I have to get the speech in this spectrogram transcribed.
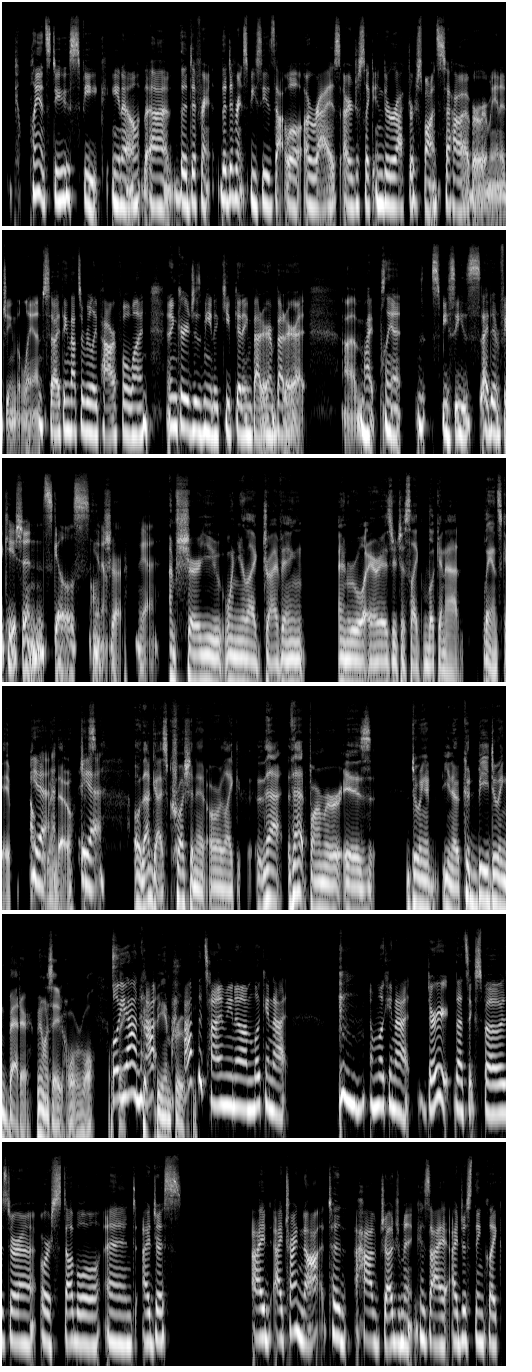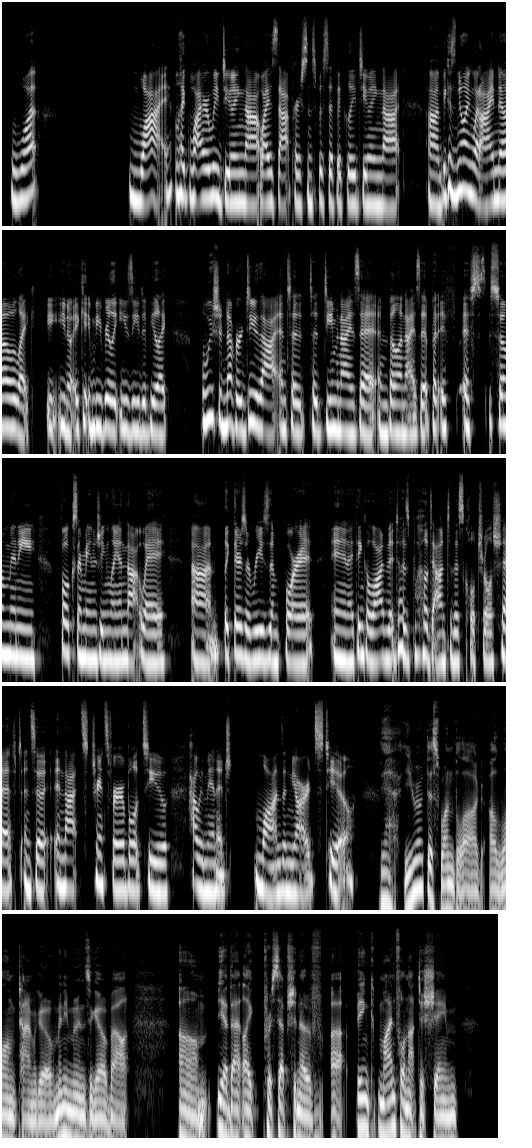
plants do speak you know uh, the different the different species that will arise are just like in direct response to however we're managing the land. So i think that's a really powerful one. And encourages me to keep getting better and better at uh, my plant species identification skills you know? sure. Yeah. I'm sure you when you're like driving in rural areas you're just like looking at landscape out yeah. the window just, yeah oh that guy's crushing it or like that that farmer is doing it, you know, could be doing better. We don't want to say horrible. We'll, well yeah, and could ha- be improving. Half the time, you know, I'm looking at I'm looking at dirt that's exposed or or stubble, and I just I I try not to have judgment because I I just think like what why like why are we doing that why is that person specifically doing that um, because knowing what i know like you know it can be really easy to be like we should never do that and to to demonize it and villainize it. But if if so many folks are managing land that way um, like there's a reason for it. And i think a lot of it does boil down to this cultural shift. And so and that's transferable to how we manage lawns and yards too. Yeah. You wrote this one blog a long time ago many moons ago about um yeah that like perception of uh being mindful not to shame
